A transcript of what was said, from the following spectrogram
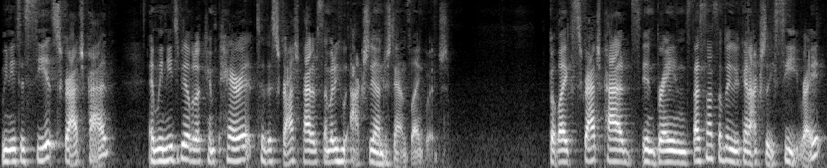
We need to see its scratch pad, and we need to be able to compare it to the scratch pad of somebody who actually understands language. But like scratch pads in brains, that's not something we can actually see, right?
